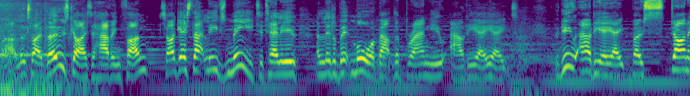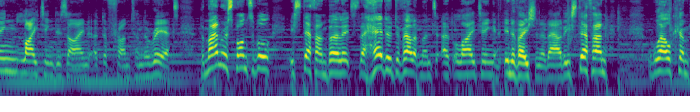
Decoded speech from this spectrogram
Well, looks like those guys are having fun, so I guess that leaves me to tell you a little bit more about the brand new Audi A8. The new Audi A8 boasts stunning lighting design at the front and the rear. The man responsible is Stephan Berlitz, the head of development at lighting and innovation at Audi. Stephan, welcome.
